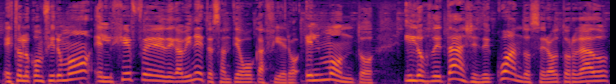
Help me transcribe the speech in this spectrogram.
Esto lo confirmó el jefe de gabinete Santiago Cafiero. El monto y los detalles de cuándo será otorgado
